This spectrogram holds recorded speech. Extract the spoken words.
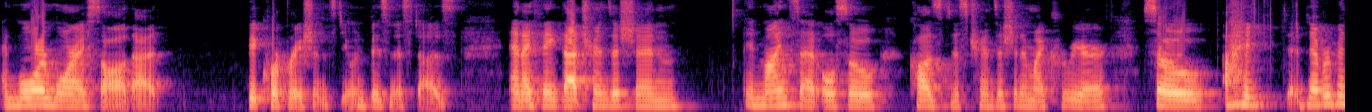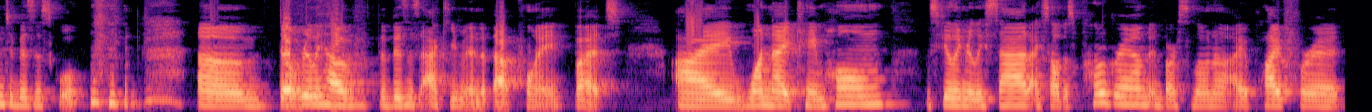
And more and more, I saw that big corporations do and business does. And I think that transition in mindset also caused this transition in my career. So I had never been to business school. um, don't really have the business acumen at that point, but I one night came home was feeling really sad. I saw this program in Barcelona. I applied for it.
